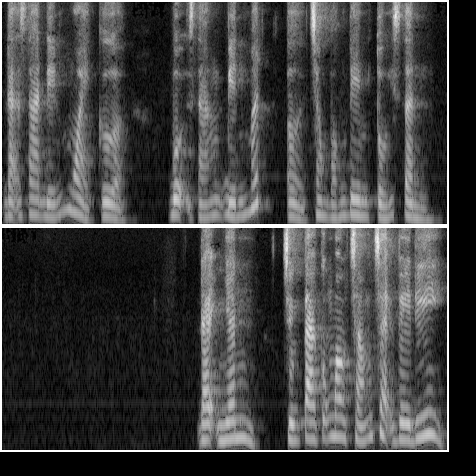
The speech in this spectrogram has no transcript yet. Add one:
đã ra đến ngoài cửa, bộ dáng biến mất ở trong bóng đêm tối dần. Đại nhân, chúng ta cũng mau chóng chạy về đi.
